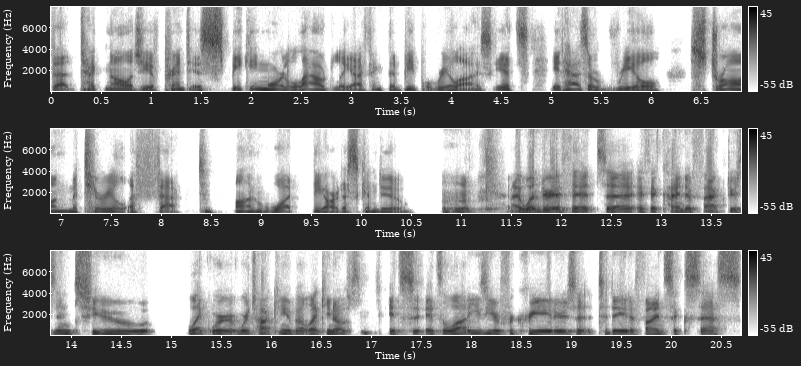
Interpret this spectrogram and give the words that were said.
that technology of print is speaking more loudly, I think, than people realize. It's it has a real strong material effect on what the artist can do. Mhm. I wonder if it uh, if it kind of factors into like we're we're talking about like you know it's it's a lot easier for creators today to find success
